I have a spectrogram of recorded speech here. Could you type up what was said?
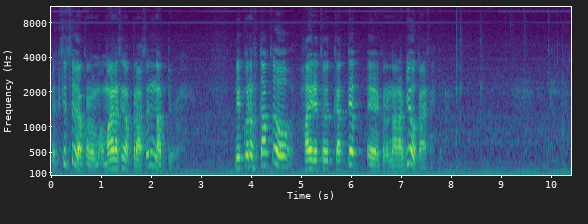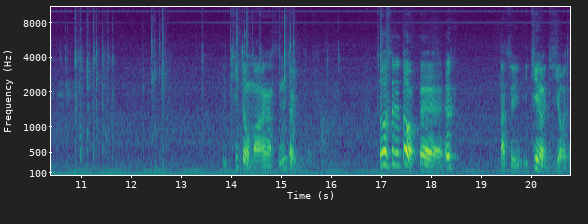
X2 はこのマイナスがプラスになっています。で、この2つを配列を使って、えー、この並びを返させて1とマイナス2という。そうすると、えー、x 足す1の事乗と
